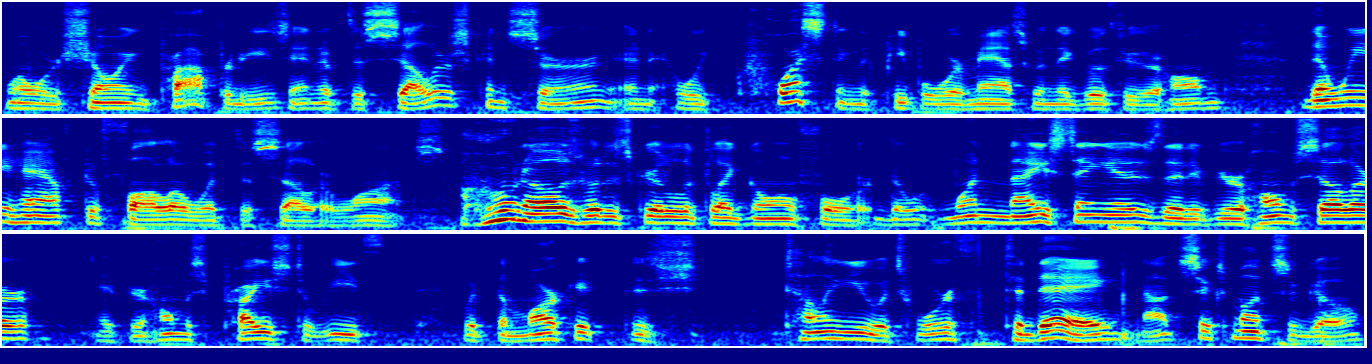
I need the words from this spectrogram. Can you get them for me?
when we're showing properties and if the seller's concerned and requesting that people wear masks when they go through their home then we have to follow what the seller wants. Who knows what it's going to look like going forward? The one nice thing is that if you're a home seller if your home is priced to eat what the market is telling you it's worth today, not six months ago,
